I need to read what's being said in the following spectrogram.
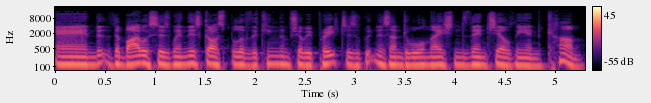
And the Bible says, when this gospel of the kingdom shall be preached as a witness unto all nations, then shall the end come.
